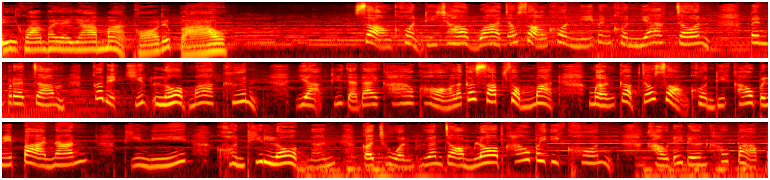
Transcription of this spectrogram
มีความพยายามมากพอหรือเปล่า สองคนที่ชอบว่าเจ้าสองคนนี้เป็นคนยากจน เป็นประจำก็เด็กคิดโลภมากขึ้น อยากที่จะได้ข้าวของแล้วก็ทรัพย์สมบัติ เหมือนกับเจ้าสองคนที่เข้าไปในป่านั้น ทีนี้คนที่โลภนั้นก็ชวนเพื่อนจอมโลภเข้าไปอีกคน เขาได้เดินเข้าป่าไป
